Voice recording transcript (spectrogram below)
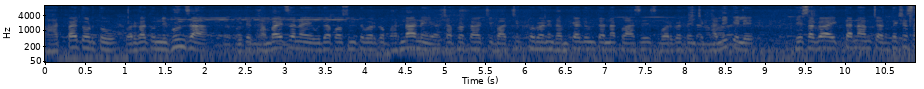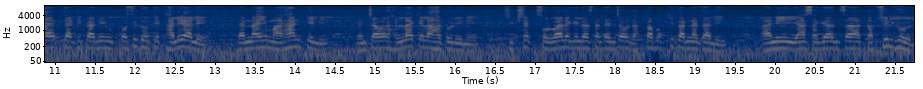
हातपाय तोडतो वर्गातून निघून जा इथे थांबायचं नाही उद्यापासून इथे वर्ग भरणार नाही अशा प्रकारची बातचीत करून आणि धमक्या देऊन त्यांना क्लासेस वर्ग त्यांचे खाली केले. हे सगळं ऐकताना आमचे अध्यक्षसाहेब त्या ठिकाणी उपस्थित होते खाली आले. त्यांनाही मारहाण केली. त्यांच्यावर हल्ला केला हातोडीने. शिक्षक सोडवायला गेले असता त्यांच्यावर धक्काबुक्की करण्यात आली. आणि या सगळ्यांचा तपशील घेऊन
